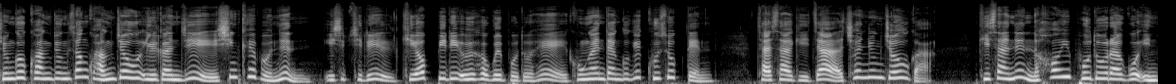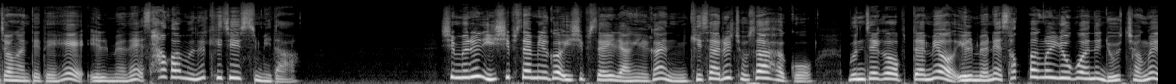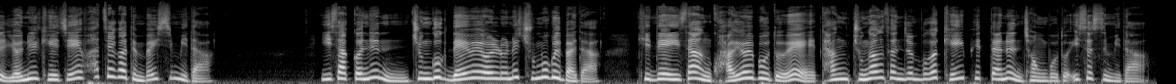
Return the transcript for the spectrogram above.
중국 광둥성 광저우 일간지 신쾌보는 27일 기업 비리 의혹을 보도해 공안 당국에 구속된 자사 기자 천융저우가 기사는 허위 보도라고 인정한 데 대해 일면에 사과문을 게재했습니다. 신문은 23일과 24일 양일간 기사를 조사하고 문제가 없다며 일면에 석방을 요구하는 요청을 연일 게재해 화제가 된 바 있습니다. 이 사건은 중국 내외 언론의 주목을 받아 기대 이상 과열 보도에 당 중앙선전부가 개입했다는 정보도 있었습니다.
